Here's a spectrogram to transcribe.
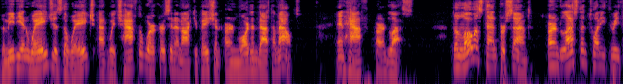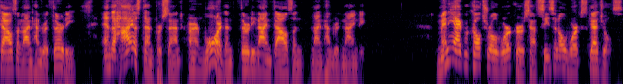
The median wage is the wage at which half the workers in an occupation earn more than that amount, and half earned less. The lowest 10% earned less than 23,930 and the highest 10% earned more than 39,990. Many agricultural workers have seasonal work schedules.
